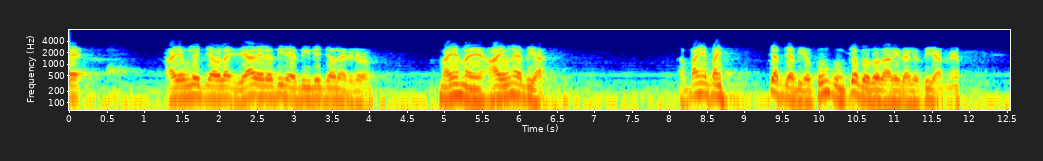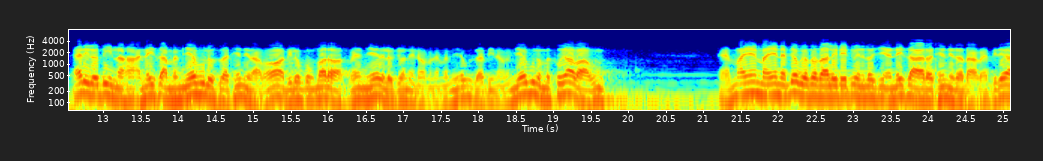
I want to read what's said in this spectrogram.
တဲ့အာယုံလေးကြောက်လိုက်ရတယ်လို့ပြီးတဲ့အပြီးလေးကြောက်လိုက်ဒီလိုမှရင်မှရင်အာယုံနဲ့အပြီးဟာအပိုင်းအပိုင်းပြက်ပြက်ပြီးတော့ကုန်းကုန်းပြောက်ပြောက်သွားတာလေးတယ်လို့သိရမယ် အဲ့ဒီလိုသိနေတာဟာအနိစ္စမမြဲဘူးလို့ဆိုတာထင်နေတာပေါ့ဒီလိုကုံသွားတော့မမြဲတယ်လို့ပြောနေတော့မလဲမမြဲဘူးဆိုတာသိနေတာမမြဲဘူးလို့မဆိုရပါဘူးအဲမှန်ရင်မှန်ရင်နဲ့ပြောက်ပြောက်သွားတာလေးတွေတွေ့နေလို့ရှိရင်အနိစ္စကတော့ထင်နေတော့တာပဲဒီတွေက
